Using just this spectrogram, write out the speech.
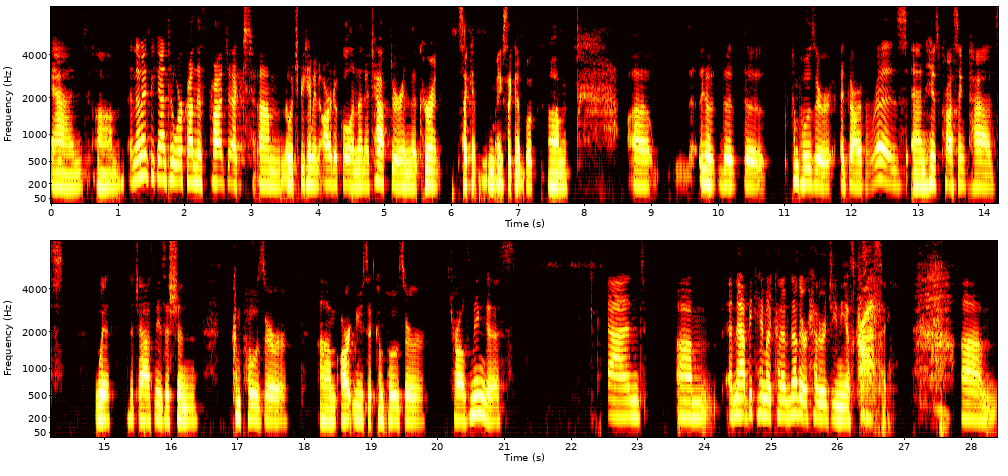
And um, and then I began to work on this project, um, which became an article and then a chapter in the current second my second book, um, uh, the, the composer Edgar Varese and his crossing paths with the jazz musician, composer, um, art music composer Charles Mingus, and um, and that became a kind of another heterogeneous crossing. Um,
